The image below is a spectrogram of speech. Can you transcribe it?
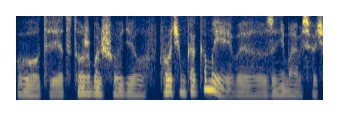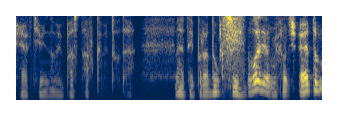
Вот, и это тоже большое дело. Впрочем, как и мы, мы занимаемся очень активными поставками туда этой продукции. Владимир Михайлович, это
